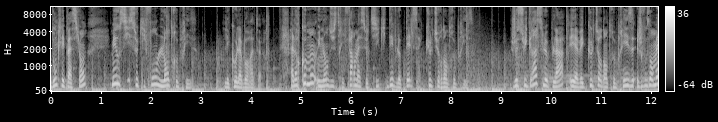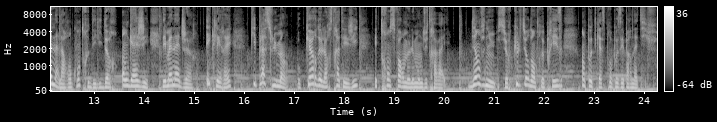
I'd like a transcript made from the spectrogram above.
Donc les patients, mais aussi ceux qui font l'entreprise, les collaborateurs. Alors comment une industrie pharmaceutique développe-t-elle sa culture d'entreprise? Je suis Grace Leplat et avec Culture d'entreprise, je vous emmène à la rencontre des leaders engagés, des managers éclairés qui placent l'humain au cœur de leur stratégie et transforment le monde du travail. Bienvenue sur Culture d'entreprise, un podcast proposé par Natif.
